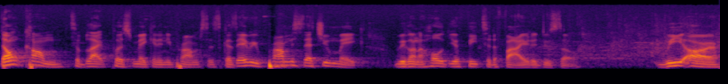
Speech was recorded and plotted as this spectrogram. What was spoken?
Don't come to Black Push making any promises, because every promise that you make, we're going to hold your feet to the fire to do so. We are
